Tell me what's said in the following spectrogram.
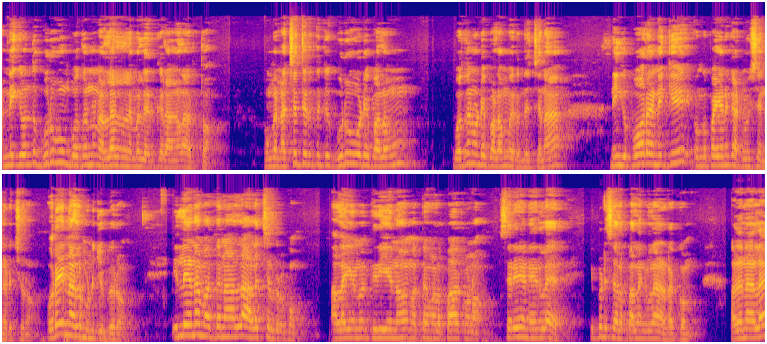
அன்றைக்கி வந்து குருவும் புதனும் நல்ல நிலைமையில் இருக்கிறாங்களா அர்த்தம். உங்கள் நட்சத்திரத்துக்கு குருவுடைய பலமும் புதனுடைய பலமும் இருந்துச்சுன்னா நீங்கள் போகிற அன்றைக்கி உங்கள் பையனுக்கு அட்மிஷன் கிடச்சிரும். ஒரே நாள் முடிஞ்சு போயிடும் இல்லைன்னா மற்ற நாளில் அலைச்சல் இருக்கும். அலையணும் திரியணும் மற்றவங்கள பார்க்கணும். சரியா நேரில் இப்படி சில பழங்கள்லாம் நடக்கும். அதனால்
